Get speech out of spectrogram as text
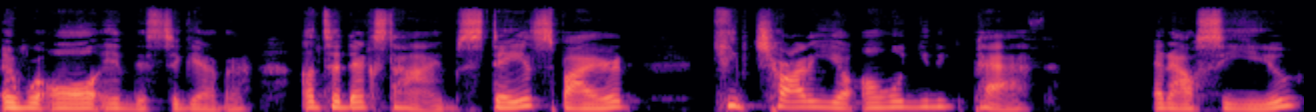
and we're all in this together. Until next time, stay inspired, keep charting your own unique path, and I'll see you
